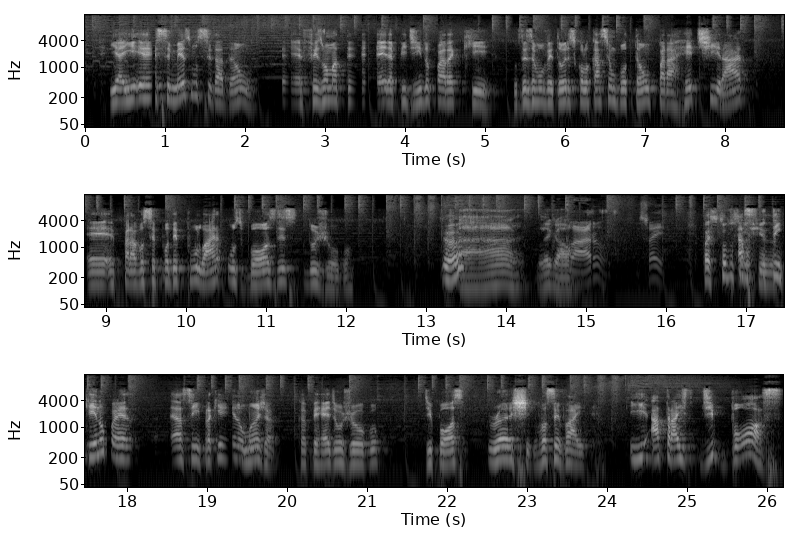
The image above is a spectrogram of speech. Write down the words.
e aí esse mesmo cidadão eh, fez uma matéria pedindo para que os desenvolvedores colocassem um botão para retirar, eh, para você poder pular os bosses do jogo. Hã? Ah, legal. Claro, isso aí. Faz todo sentido. Assim, quem não conhece, é assim, para quem não manja, Cuphead é um jogo de boss rush. Você vai ir atrás de boss.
